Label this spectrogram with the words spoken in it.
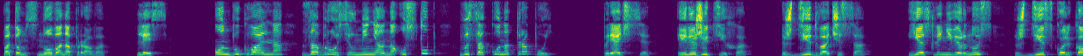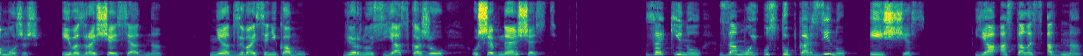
потом снова направо. Лезь!» Он буквально забросил меня на уступ высоко над тропой. «Прячься и лежи тихо. Жди два часа. Если не вернусь, жди сколько можешь и возвращайся одна. Не отзывайся никому. Вернусь я, скажу ушебное счастье. Закинул за мой уступ корзину и исчез. Я осталась одна,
